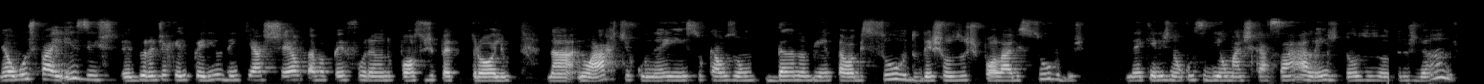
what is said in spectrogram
Em alguns países, eh, durante aquele período em que a Shell estava perfurando poços de petróleo na, no Ártico, né, e isso causou um dano ambiental absurdo, deixou os polares surdos, né, que eles não conseguiam mais caçar, além de todos os outros danos,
